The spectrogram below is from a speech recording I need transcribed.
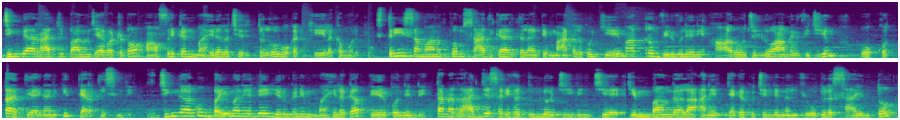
జింగా రాజ్య పాలన చేపట్టడం ఆఫ్రికన్ మహిళల చరిత్రలో ఒక కీలక మలుపు స్త్రీ సమానత్వం సాధికారిత లాంటి మాటలకు ఏమాత్రం విలువలేని ఆ రోజుల్లో ఆమె విజయం ఓ కొత్త అధ్యయనానికి తెరతీసింది. జింగాకు భయం అనేదే ఎరుగని మహిళగా పేరు పొందింది. తన రాజ్య సరిహద్దుల్లో జీవించే ఇంబాంగాల అనే తెగకు చెందిన యోధుల సాయంతో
